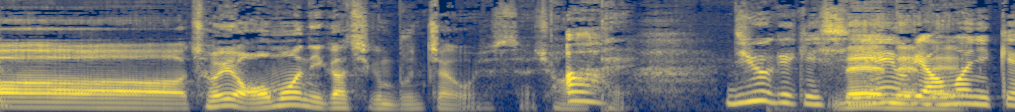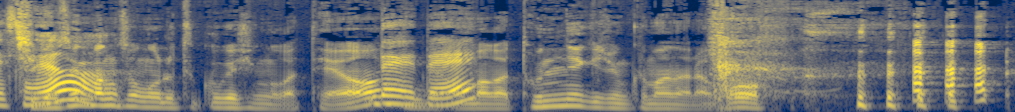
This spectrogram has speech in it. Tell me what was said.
어, 저희 어머니가 지금 문자가 오셨어요. 저한테. 뉴욕에 계신 네네네. 우리 어머니께서요. 지금 생방송으로 듣고 계신 것 같아요. 네네. 네, 엄마가 돈 얘기 좀 그만하라고.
